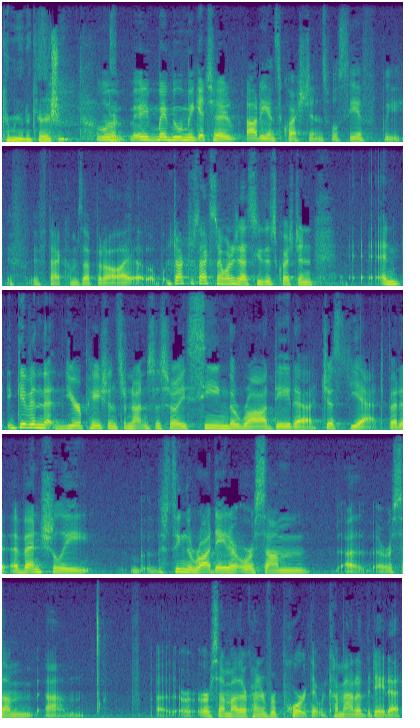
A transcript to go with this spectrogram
communication. Well, but, maybe when we get to audience questions, we'll see if we if, if that comes up at all. I, Dr. Saxon, I wanted to ask you this question: and given that your patients are not necessarily seeing the raw data just yet, but eventually seeing the raw data or some uh, or some um, uh, or, or, some other kind of report that would come out of the data.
